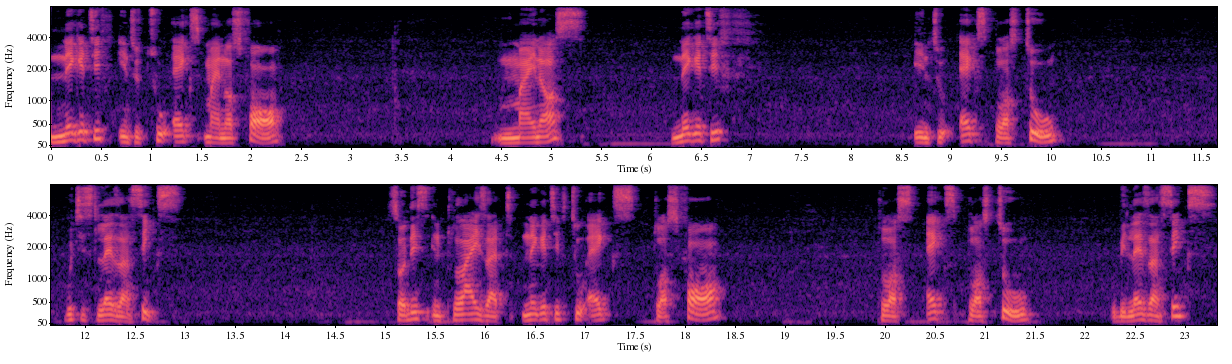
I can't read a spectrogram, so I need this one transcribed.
negative into 2x minus 4 minus negative into x plus 2, which is less than 6. So this implies that negative 2x plus 4 plus x plus 2 will be less than 6.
